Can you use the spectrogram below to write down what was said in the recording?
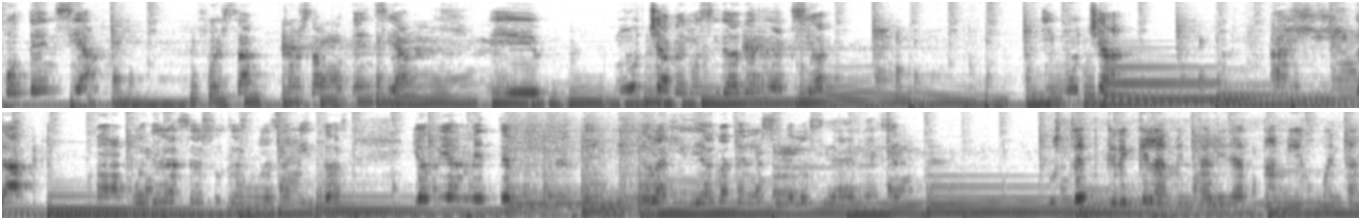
potencia, fuerza, fuerza, potencia, eh, mucha velocidad de reacción y mucha agilidad para poder hacer sus desplazamientos y obviamente teniendo la agilidad va a tener su velocidad de reacción. ¿Usted cree que la mentalidad también cuenta?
